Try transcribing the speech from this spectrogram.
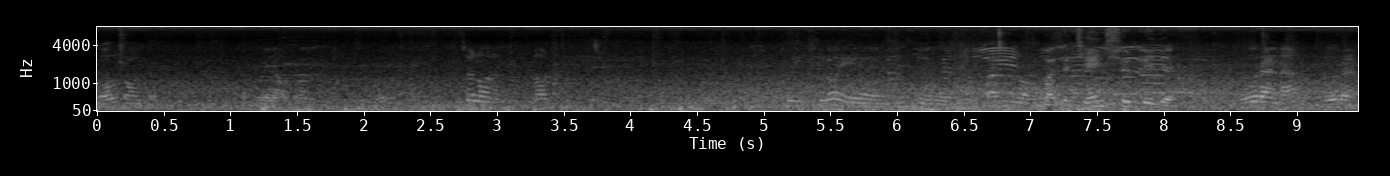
बॉल कौन सा चलो। But the change should be there. दो रन ना दो run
